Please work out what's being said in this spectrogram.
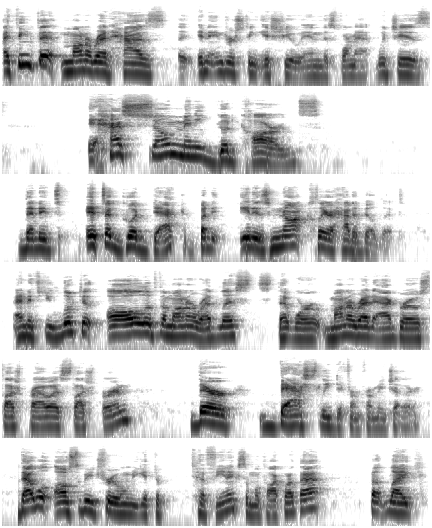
I think that Mono Red has an interesting issue in this format, which is it has so many good cards that it's it's a good deck, but it, it is not clear how to build it. And if you looked at all of the mono red lists that were mono red aggro slash prowess slash burn, they're vastly different from each other. That will also be true when we get to, to Phoenix, and we'll talk about that. But like,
